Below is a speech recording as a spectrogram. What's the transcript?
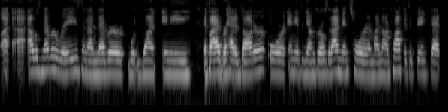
I, I was never raised, and I never would want any. If I ever had a daughter or any of the young girls that I mentor in my nonprofit to think that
